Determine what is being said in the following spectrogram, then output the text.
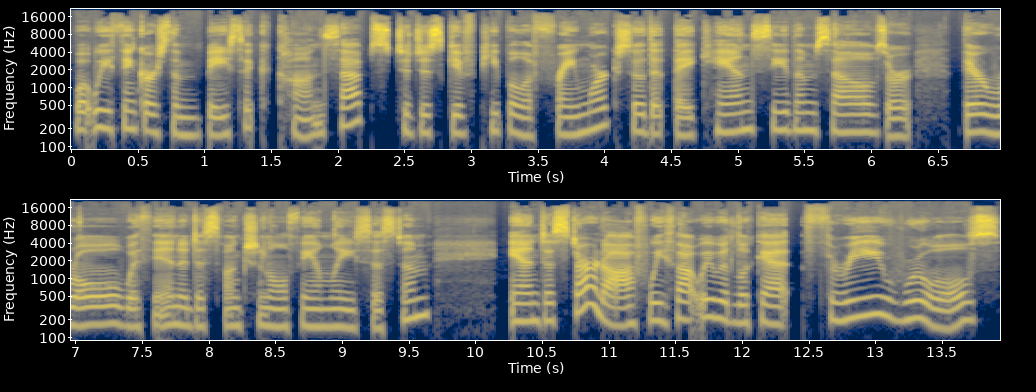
what we think are some basic concepts to just give people a framework so that they can see themselves or their role within a dysfunctional family system. And to start off, we thought we would look at three rules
